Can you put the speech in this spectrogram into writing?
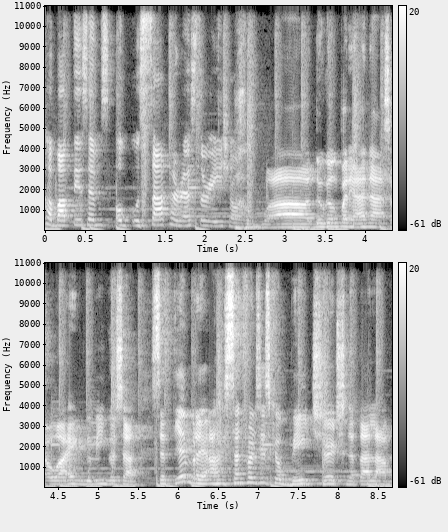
ka baptisms ug usa ka restoration. Wow! Dugang paniana sa uwahing Domingo sa Setyembre ang San Francisco Bay Church natala ang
